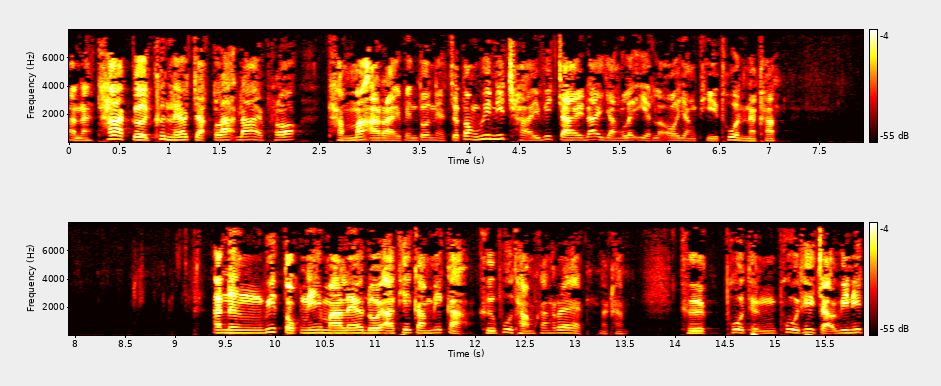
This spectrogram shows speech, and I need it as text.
อันนะถ้าเกิดขึ้นแล้วจักละได้ เพราะธรรมะอะไรเป็นต้นเนี่ยจะต้องวินิจฉัยวิจัยได้อย่างละเอียดละอออย่างถี่ถ้วนนะครับอันหนึ่งวิตกนี้มาแล้วโดยอาธิกรรมิกะ คือผู้ทำครั้งแรกนะครับ คือพูดถึงผู้ที่จะวินิจ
